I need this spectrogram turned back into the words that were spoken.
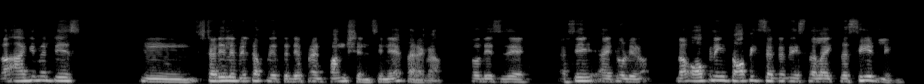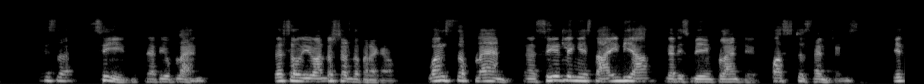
The argument is um, steadily built up with the different functions in a paragraph. So this is a, see, I told you, know, the opening topic sentence is the, like the seedling. It's the seed that you plant. That's how you understand the paragraph. Once the plant, uh, seedling is the idea that is being planted, first sentence. It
